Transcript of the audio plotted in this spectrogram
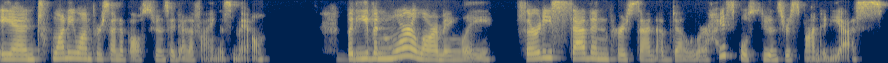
and 21% of all students identifying as male. But even more alarmingly, 37% of Delaware high school students responded yes.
